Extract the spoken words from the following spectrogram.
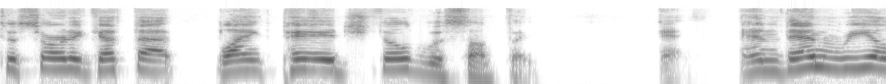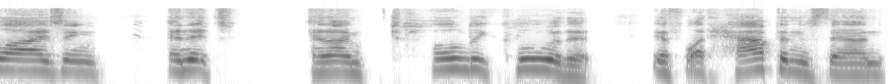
to sort of get that blank page filled with something. And then realizing, and it's, and I'm totally cool with it. If what happens then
